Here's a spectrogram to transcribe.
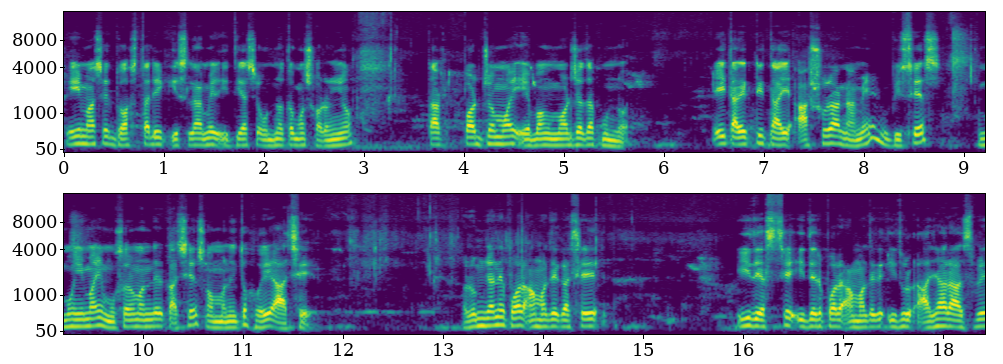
এই মাসের দশ তারিখ ইসলামের ইতিহাসে অন্যতম স্মরণীয়, তাৎপর্যময় এবং মর্যাদাপূর্ণ। এই তারিখটি তাই আশুরা নামে বিশেষ মহিমায় মুসলমানদের কাছে সম্মানিত হয়ে আছে। রমজানের পর আমাদের কাছে ঈদ এসছে, ঈদের পর আমাদের ঈদুল আজহার আসবে,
